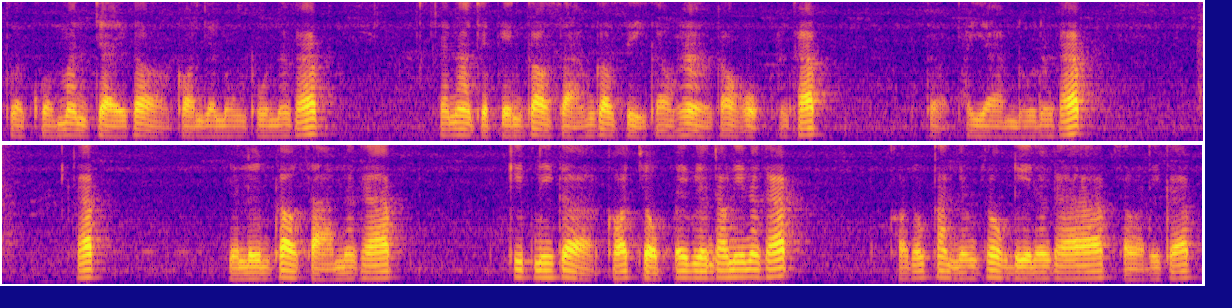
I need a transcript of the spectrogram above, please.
เพื่อความมั่นใจก็ก่อนจะลงทุนนะครับก็น่าจะเป็น 93 94 95 96 นะครับ ก็พยายามดูนะครับ ครับ อย่าลืม 93 นะครับ คลิปนี้ก็ขอจบไปเพียงเท่านี้นะครับ ขอทุกท่านยังโชคดีนะครับ สวัสดีครับ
